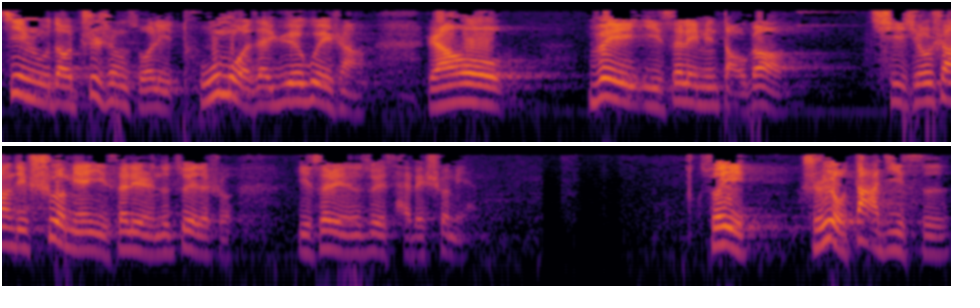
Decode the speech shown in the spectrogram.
进入到至圣所里，涂抹在约柜上，然后为以色列民祷告，祈求上帝赦免以色列人的罪的时候，以色列人的罪才被赦免。所以，只有大祭司，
